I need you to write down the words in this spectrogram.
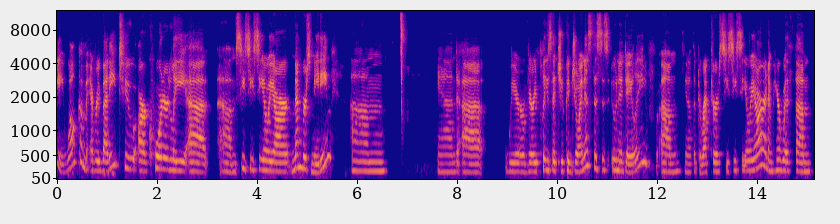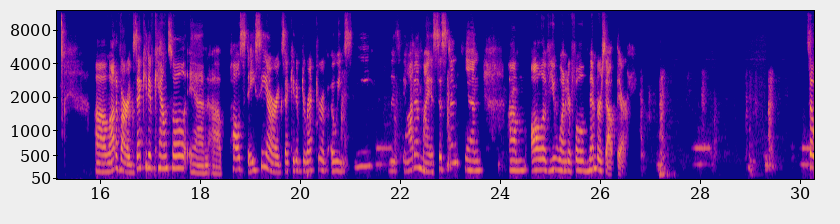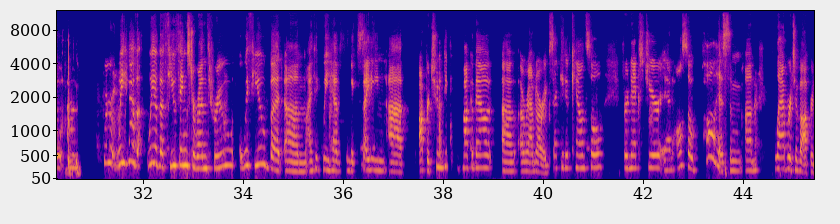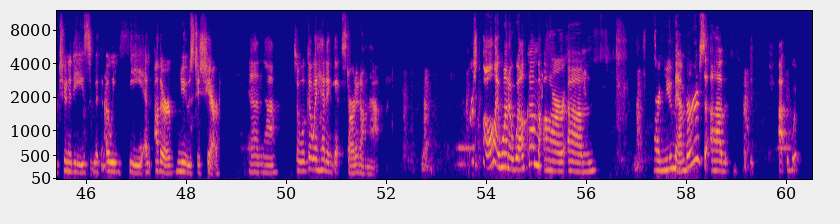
Okay, welcome everybody to our quarterly uh, um, CCCOER members meeting. Um, and uh, we're very pleased that you could join us. This is Una Daly, um, you know, the director of CCCOER, and I'm here with um, a lot of our executive council and uh, Paul Stacey, our executive director of OEC, Liz Yata, my assistant, and um, all of you wonderful members out there. So um, we have we have a few things to run through with you, but um, I think we have some exciting uh, opportunities to talk about uh, around our executive council for next year, and also Paul has some um, collaborative opportunities with OEC and other news to share. And uh, so we'll go ahead and get started on that. First of all, I want to welcome our um, our new members. Uh, uh,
